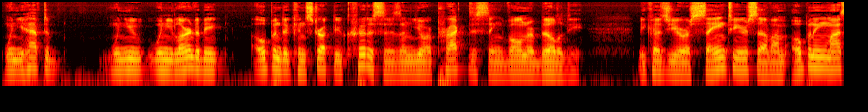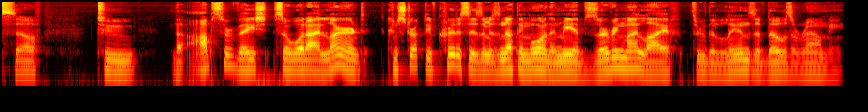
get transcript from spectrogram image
when you have to, when you when you learn to be open to constructive criticism, you are practicing vulnerability, because you are saying to yourself, "I'm opening myself to." the observation so what i learned constructive criticism is nothing more than me observing my life through the lens of those around me.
